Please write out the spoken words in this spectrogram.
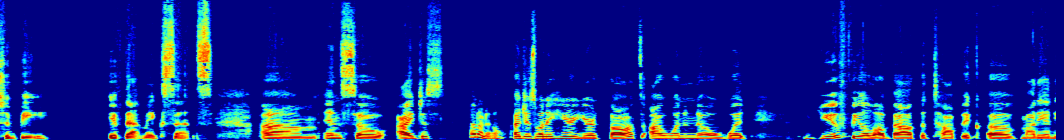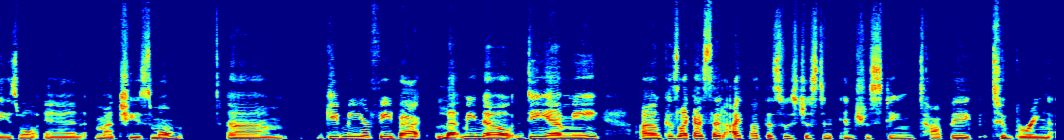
to be, if that makes sense. Um, and so I just, I don't know. I just want to hear your thoughts. I want to know what you feel about the topic of Marianismo and machismo. Um, give me your feedback. Let me know. DM me. Um, cause like I said, I thought this was just an interesting topic to bring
